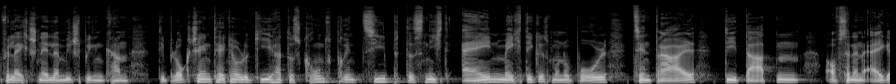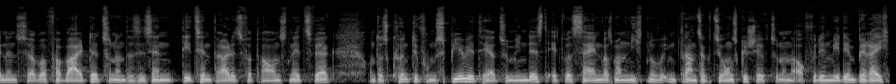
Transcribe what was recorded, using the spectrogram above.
vielleicht schneller mitspielen kann. Die Blockchain-Technologie hat das Grundprinzip, dass nicht ein mächtiges Monopol zentral die Daten auf seinen eigenen Server verwaltet, sondern das ist ein dezentrales Vertrauensnetzwerk und das könnte vom Spirit her zumindest etwas sein, was man nicht nur im Transaktionsgeschäft, sondern auch für den Medienbereich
